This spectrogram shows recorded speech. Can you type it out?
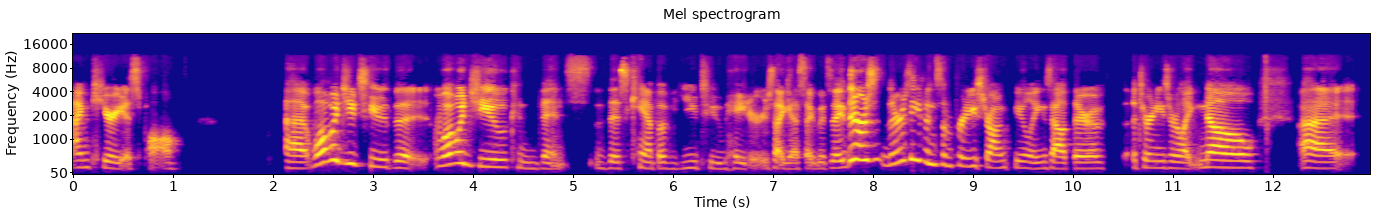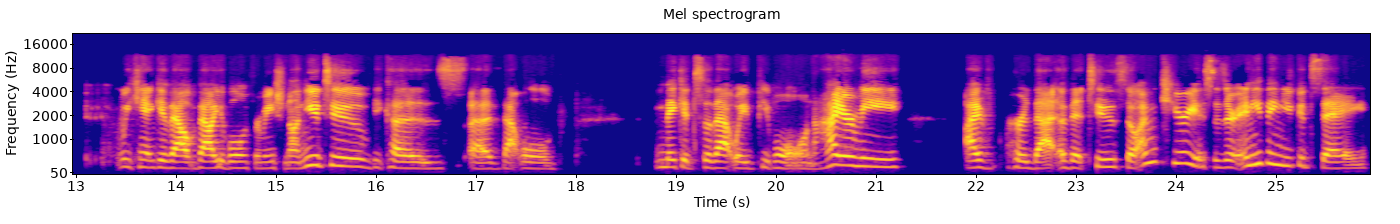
I'm curious, Paul. Uh, what would you to the what would you convince this camp of YouTube haters? I guess I would say there's there's even some pretty strong feelings out there attorneys are like, no, uh, we can't give out valuable information on YouTube because uh, that will make it so that way people won't want to hire me. I've heard that a bit too. So I'm curious, is there anything you could say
